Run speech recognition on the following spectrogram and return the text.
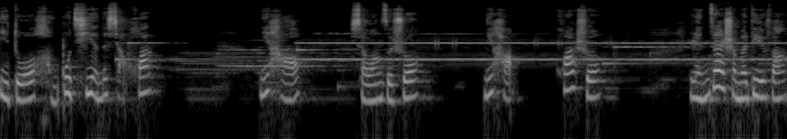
一朵很不起眼的小花。你好，小王子说。你好，花说。人在什么地方？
